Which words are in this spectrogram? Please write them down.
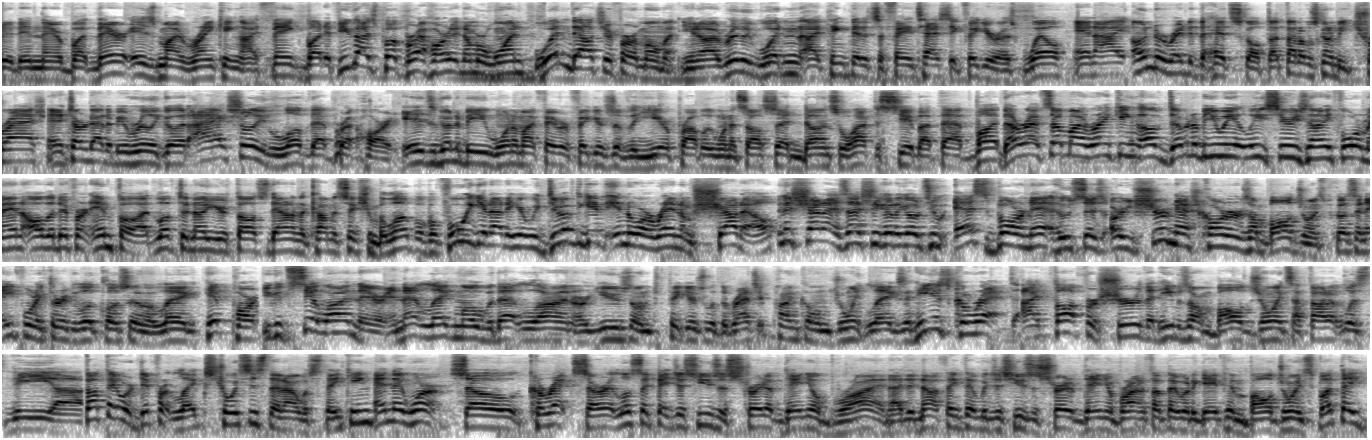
it in there, but there is my ranking, I think. But if you guys put Bret Hart at number one, wouldn't doubt you for a moment. You know, I really wouldn't. I think that it's a fantastic figure as well, and I underrated the head sculpt. I thought it was going to be trash, and it turned out to be really good. I actually love that Bret Hart. It is going to be one of my favorite figures of the year, probably when it's all said and done, so we'll have to see about that. But that wraps up my ranking of WWE Elite Series 94, man. All the different info. I'd love to know your thoughts down in the comment section below, but before we get out of here, we do have to get into our random shout out, and this shout out is actually going to go to S. Barnett, who says, are you sure Nash Carter on ball joints? Because in 843, if you look closely on the leg, hip part, you can see a line there, and that leg mold with that line are used on figures with the ratchet pinecone joint legs, and he is correct. I thought for sure that he was on ball joints. I thought it was the, uh, thought they were different legs choices than I was thinking, and they weren't. So, correct, sir. It looks like they just used a straight up Daniel Bryan. I did not think they would just use a straight up Daniel Bryan. I thought they would have gave him ball joints, but they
